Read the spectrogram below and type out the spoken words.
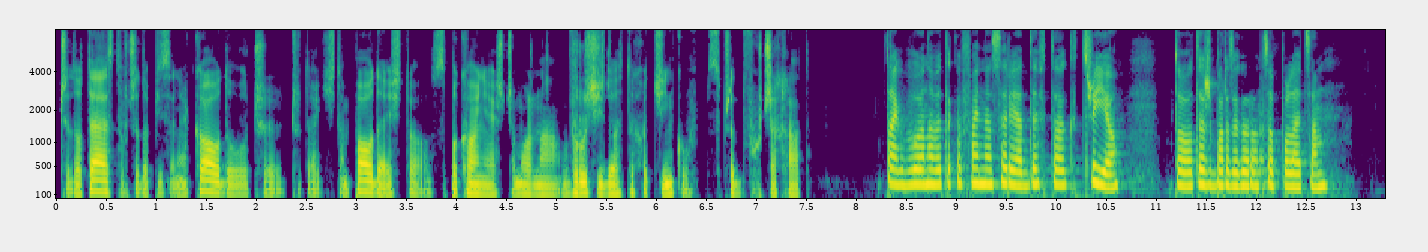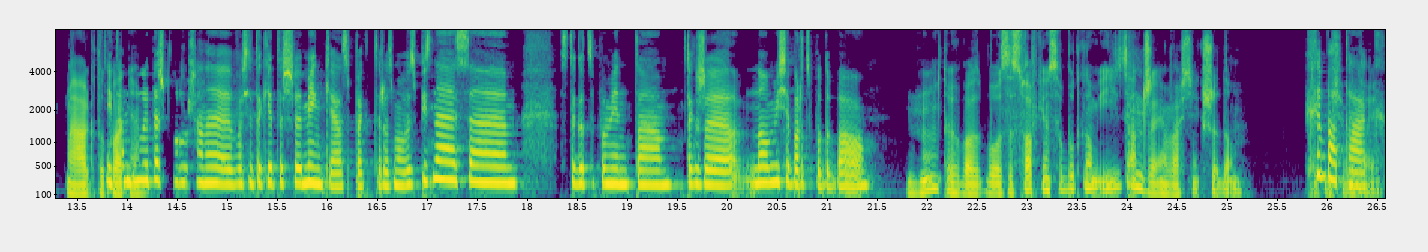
czy do testów, czy do pisania kodu, czy, czy do jakichś tam podejść, to spokojnie jeszcze można wrócić do tych odcinków sprzed dwóch, trzech lat. Tak, była nawet taka fajna seria DevTalk Trio. To też bardzo gorąco polecam. Tak, dokładnie. I tam były też poruszane właśnie takie też miękkie aspekty rozmowy z biznesem, z tego co pamiętam. Także no, mi się bardzo podobało. Mhm, to chyba było ze Sławkiem Sobudką i z Andrzejem właśnie Krzydą. Chyba tak. Wydaje,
